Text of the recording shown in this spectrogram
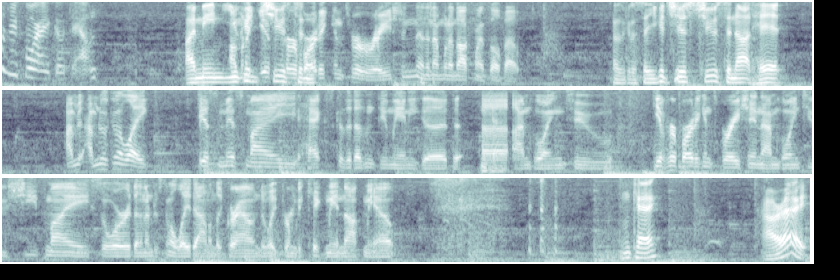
Before I go down. I mean, you I'm gonna could give choose her to. bardic inspiration, and then I'm gonna knock myself out. I was gonna say you could just choose to not hit. I'm, I'm just gonna like dismiss my hex because it doesn't do me any good. Uh, I'm going to give her bardic inspiration. I'm going to sheath my sword, and I'm just gonna lay down on the ground and wait for him to kick me and knock me out. Okay. All right.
